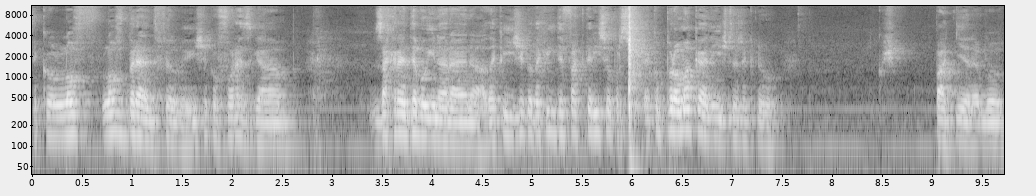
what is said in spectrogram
jako love, love brand filmy, víš, jako Forrest Gump, Zachraňte Ryana a takový, jako takový ty fakt, který jsou prostě jako promakaný, když to řeknu. Jako Špatně, nebo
